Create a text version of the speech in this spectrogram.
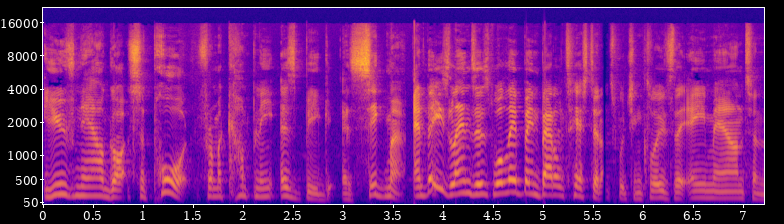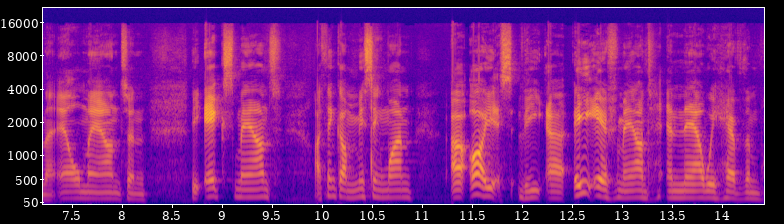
You've now got support from a company as big as Sigma. And these lenses, well, they've been battle tested, which includes the E mount and the L mount and the X mount. I think I'm missing one. Uh, oh yes, the uh, EF mount, and now we have them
